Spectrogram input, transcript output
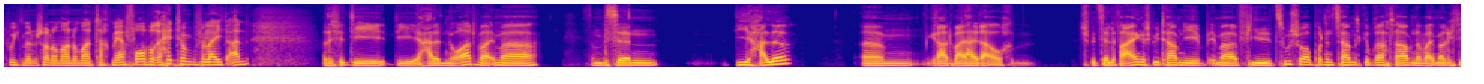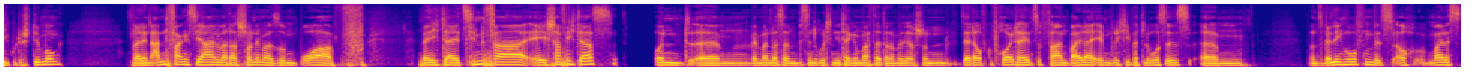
tue ich mir schon nochmal noch mal einen Tag mehr Vorbereitung vielleicht an? Also ich finde, die, die Halle Nord war immer so ein bisschen die Halle, ähm, gerade weil halt da auch spezielle Vereine gespielt haben, die immer viel Zuschauerpotenzial mitgebracht haben. Da war immer richtig gute Stimmung. Also in den Anfangsjahren war das schon immer so, boah, pff, wenn ich da jetzt hinfahre, ey, schaffe ich das? Und ähm, wenn man das dann ein bisschen routinierter gemacht hat, dann haben wir sich auch schon sehr darauf gefreut, da hinzufahren, weil da eben richtig was los ist. Ähm, sonst Wellinghofen ist auch meines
